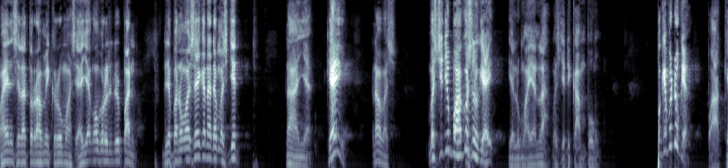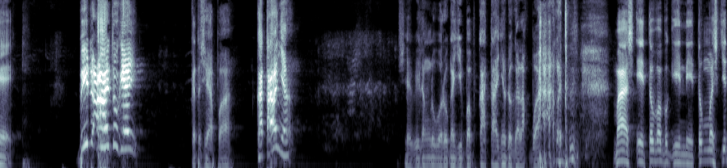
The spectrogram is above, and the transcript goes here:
Main silaturahmi ke rumah. Saya ajak ngobrol di depan. Di depan rumah saya kan ada masjid. Nanya, Kiai, kenapa mas? Masjidnya bagus loh Kiai. Ya lumayan lah masjid di kampung. Pakai beduk ya? Pakai. Bid'ah itu, Kiai. Kata siapa? Katanya. Saya bilang lu baru ngaji bab katanya udah galak banget. Mas, itu mah begini, itu masjid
